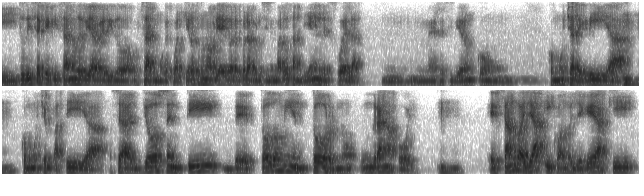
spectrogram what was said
y tú dices que quizá no debía haber ido, o sea, como que cualquier otro no habría ido a la escuela, pero sin embargo también en la escuela mm, me recibieron con, con mucha alegría, con mucha empatía. O sea, yo sentí de todo mi entorno un gran apoyo. Estando allá y cuando llegué aquí,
